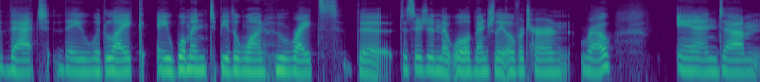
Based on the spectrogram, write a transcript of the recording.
that they would like a woman to be the one who writes the decision that will eventually overturn Roe. And um,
